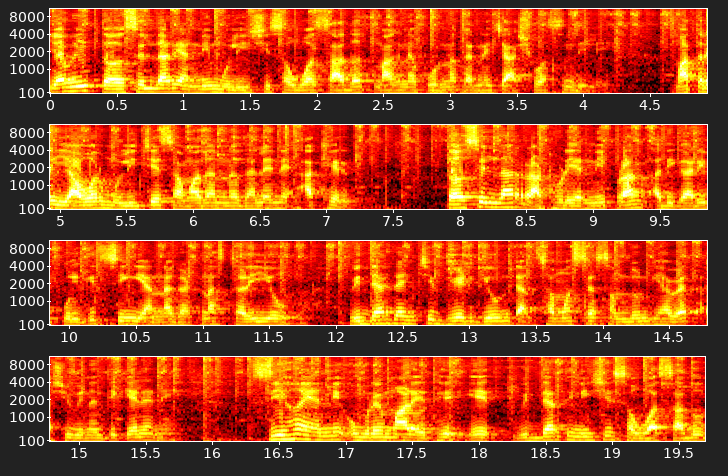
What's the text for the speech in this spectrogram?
यावेळी तहसीलदार यांनी मुलींशी संवाद साधत मागण्या पूर्ण करण्याचे आश्वासन दिले. मात्र यावर मुलीचे समाधान न झाल्याने अखेर तहसीलदार राठोड यांनी प्रांत अधिकारी पुलकित सिंग यांना घटनास्थळी येऊन विद्यार्थ्यांची भेट घेऊन त्या समस्या समजून घ्याव्यात अशी विनंती केल्याने सिंह यांनी उमरेमाळ येथे येत विद्यार्थिनीशी संवाद साधून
